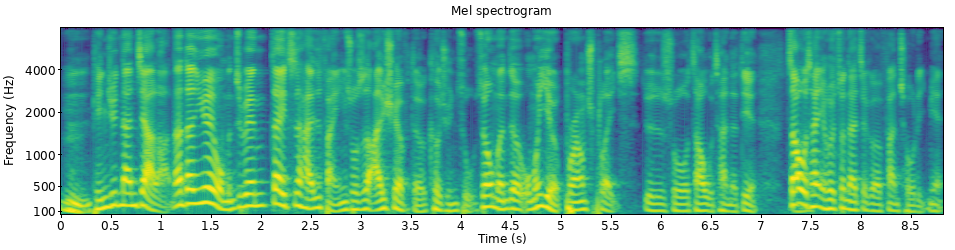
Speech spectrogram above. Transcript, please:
嗯，平均单价啦。那但因为我们这边再次还是反映说是 iCHEF 的客群组，所以我们的我们也有 brunch place，就是说早午餐的店，早午餐也会算在这个范畴里面。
